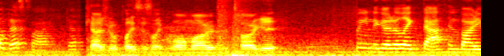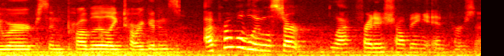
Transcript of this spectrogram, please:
Oh, Best Buy. Casual places like Walmart or Target. I'm going to go to like Bath and Body Works and probably like Target and I probably will start Black Friday shopping in person.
